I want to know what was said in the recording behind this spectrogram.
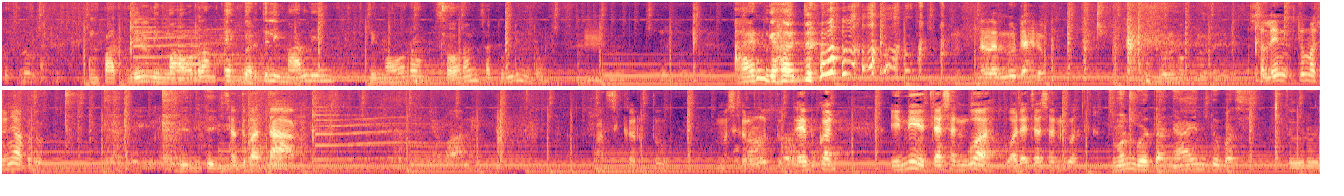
Sikut lu. Empat lin lima orang. Eh berarti lima lin. Lima orang. Seorang satu lin dong. Hmm. Air nggak ada. Nelen mudah dong Selin itu maksudnya apa tuh? Linting. satu batang masker tuh masker lo tuh eh bukan ini casan gua wadah casan gua cuman gue tanyain tuh pas turun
